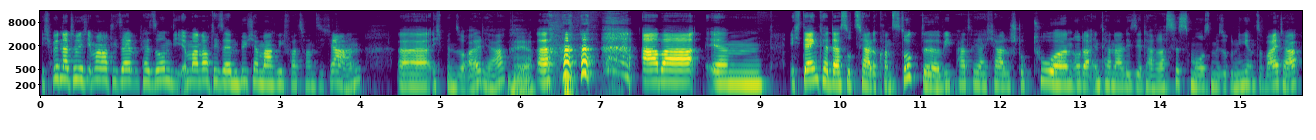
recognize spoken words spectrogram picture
Ich bin natürlich immer noch dieselbe Person, die immer noch dieselben Bücher mag wie vor 20 Jahren. Äh, ich bin so alt, ja. Ja, ja. Aber ähm, ich denke, dass soziale Konstrukte wie patriarchale Strukturen oder internalisierter Rassismus, Misogynie und so weiter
